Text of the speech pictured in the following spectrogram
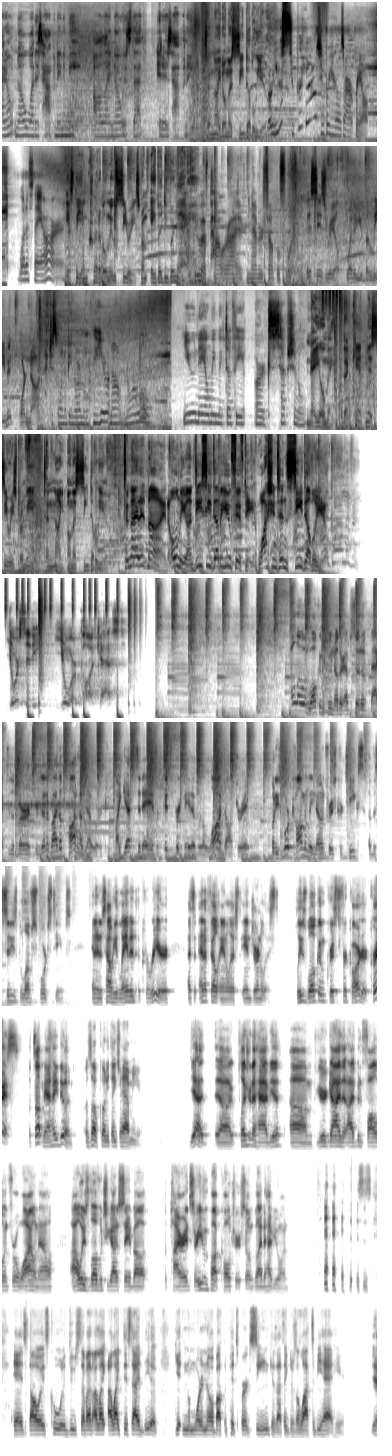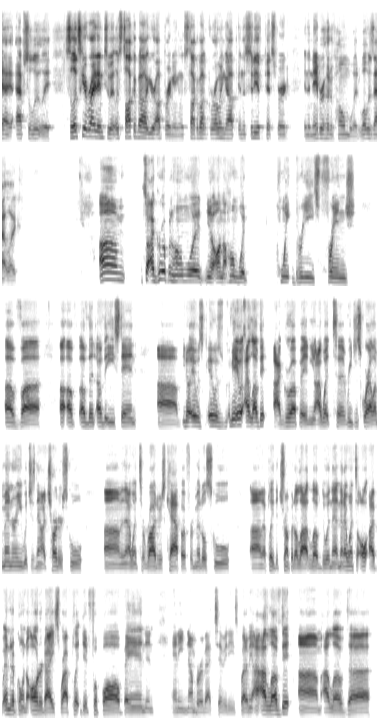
I don't know what is happening to me. All I know is that it is happening. Tonight on the CW. Are you a superhero? Superheroes aren't real. What if they are? It's the incredible new series from Ava DuVernay. You have power I've never felt before. This is real, whether you believe it or not. I just want to be normal. You're not normal. You, Naomi McDuffie, are exceptional. Naomi, the can't miss series premiere tonight on the CW. Tonight at 9, only on DCW 50, Washington CW. Hello and welcome to another episode of Back to the Birds, presented by the Pod Hub Network. My guest today is a Pittsburgh native with a law doctorate, but he's more commonly known for his critiques of the city's beloved sports teams, and it is how he landed a career as an NFL analyst and journalist. Please welcome Christopher Carter. Chris, what's up, man? How you doing? What's up, Cody? Thanks for having me here. Yeah, uh, pleasure to have you. Um, you're a guy that I've been following for a while now. I always love what you got to say about the Pirates or even pop culture. So I'm glad to have you on. this is yeah, it's always cool to do stuff. I, I like I like this idea of getting more to know about the Pittsburgh scene because I think there's a lot to be had here. Yeah, absolutely. So let's get right into it. Let's talk about your upbringing. Let's talk about growing up in the city of Pittsburgh in the neighborhood of Homewood. What was that like? Um, so I grew up in Homewood, you know, on the Homewood Point Breeze fringe of uh of of the of the East End. Uh, you know, it was it was. I mean, it, I loved it. I grew up in you know I went to Regent Square Elementary, which is now a charter school, um, and then I went to Rogers CAPA for middle school. Um, I played the trumpet a lot, loved doing that. And then I went to all. I ended up going to Allderdice where I played did football, band, and any number of activities. But I mean, I, I loved it. Um, I loved. Uh,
